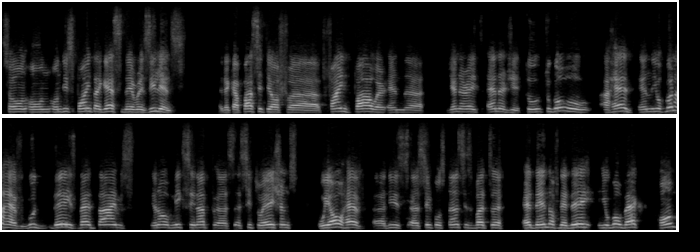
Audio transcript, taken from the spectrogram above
So on, on this point, I guess the resilience the capacity of uh, find power and uh, generate energy to, to go ahead. And you're gonna have good days bad times you know mixing up uh, situations. We all have uh, these uh, circumstances but uh, at the end of the day you go back home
